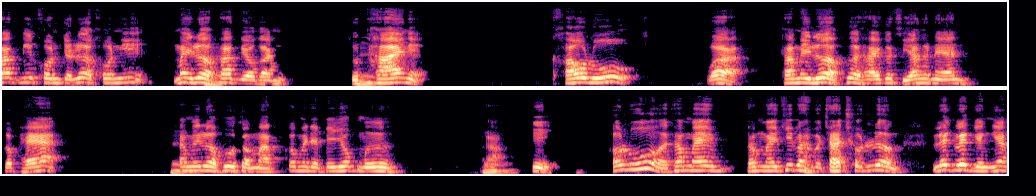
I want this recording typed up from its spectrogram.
พักนี้คนจะเลือกคนนี้ ไม่เลือกอืมพักเดียวกัน สุดอืมท้ายเนี่ยเขารู้ว่าถ้าไม่เลือกเพื่อไทยก็เสียคะแนน ก็แพ้ ถ้าไม่เลือกผู้สมัครก็ไม่ได้ไปยกมือ อืมนี่เขารู้ว่าทำไมทำไมคิดว่าประชาชนเรื่อง เล็ก ๆ อย่างเงี้ย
